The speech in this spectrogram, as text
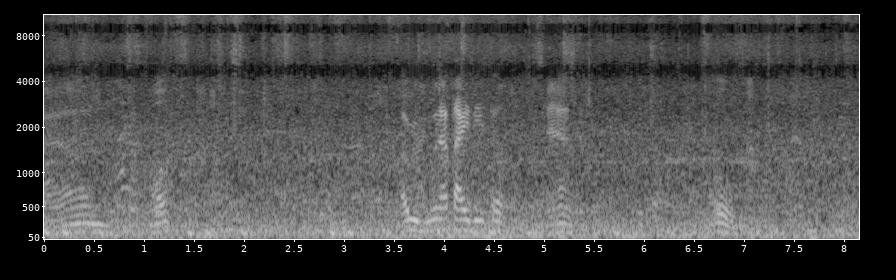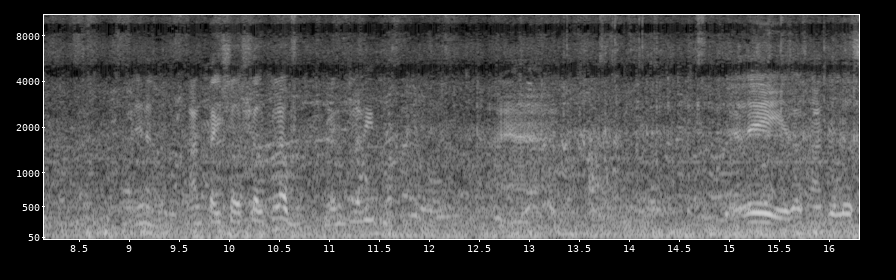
Ayan. Oh. Awid muna tayo dito. Ayan. Oh. Ayan. Anti-social club. Meron pala dito. LA, Los Angeles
